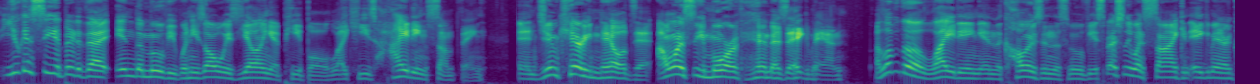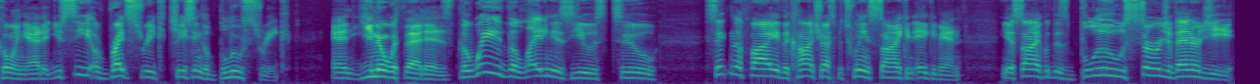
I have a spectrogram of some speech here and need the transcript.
you can see a bit of that in the movie when he's always yelling at people like he's hiding something. And Jim Carrey nailed it. I want to see more of him as Eggman. I love the lighting and the colors in this movie, especially when Sonic and Eggman are going at it. You see a red streak chasing a blue streak. And you know what that is. The way the lighting is used to signify the contrast between Sonic and Eggman. You know, Sonic with this blue surge of energy,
